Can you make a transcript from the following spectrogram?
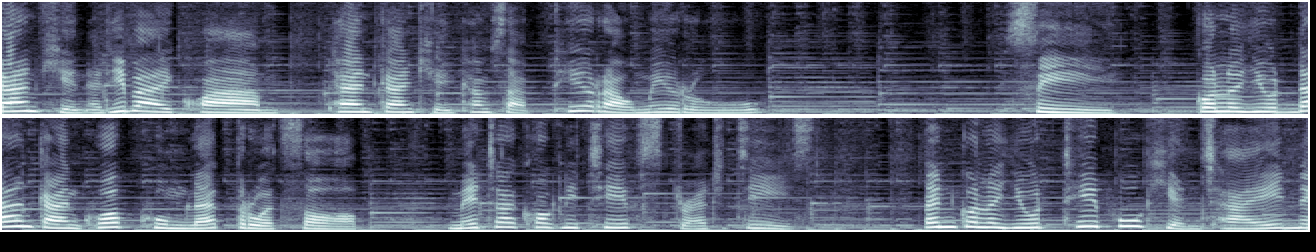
การเขียนอธิบายความ แทนการเขียนคำศัพท์ที่เราไม่รู้ 4. กลยุทธ์ด้านการควบคุมและตรวจสอบ metacognitive strategies เป็นกลยุทธ์ที่ผู้เขียนใช้ใน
